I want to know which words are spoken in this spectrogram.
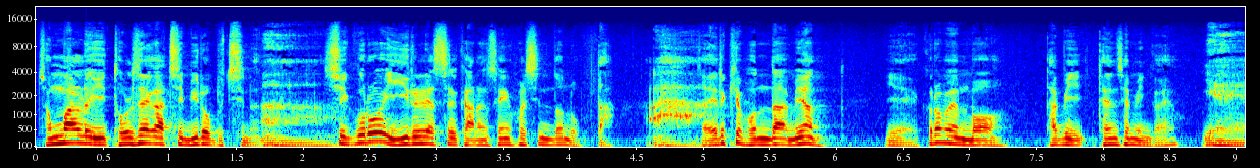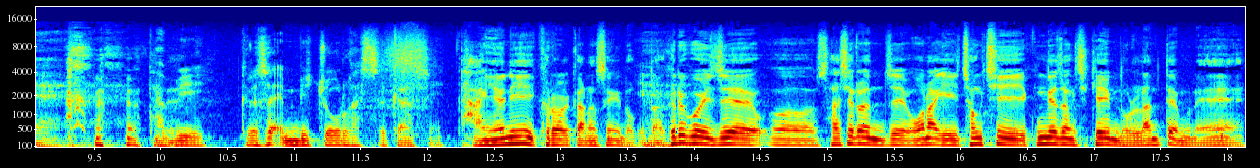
정말로 이 돌쇠같이 밀어붙이는 아. 식으로 일을 했을 가능성이 훨씬 더 높다. 아. 자, 이렇게 본다면 예, 그러면 뭐 답이 된 셈인가요? 예. 답이 그래서 MB 쪽으로 갔을 가능성이 있다. 당연히 그럴 가능성이 높다. 예. 그리고 이제 어 사실은 이제 워낙 이 정치 국내 정치 개입 논란 때문에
